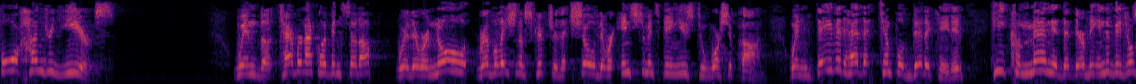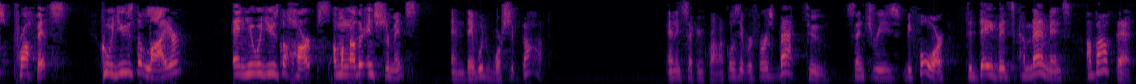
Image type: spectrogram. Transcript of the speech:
400 years, when the tabernacle had been set up, where there were no revelation of scripture that showed there were instruments being used to worship God. When David had that temple dedicated, he commanded that there be individuals, prophets, who would use the lyre and who would use the harps, among other instruments, and they would worship God. And in Second Chronicles, it refers back to centuries before to David's commandments about that.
